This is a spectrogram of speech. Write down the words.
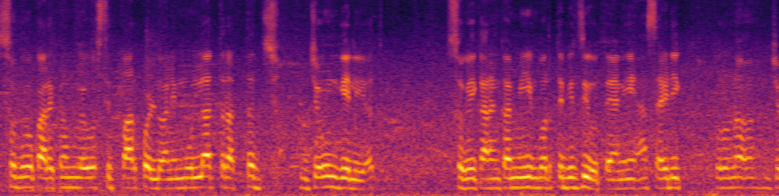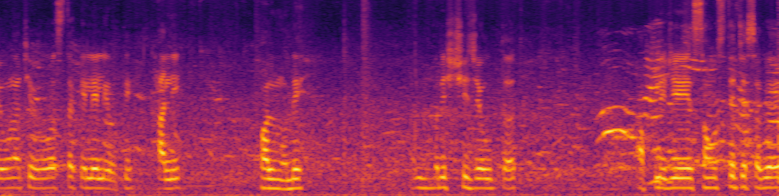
सगळं कार्यक्रम व्यवस्थित पार पडलो आणि मुलं तर आत्ताच जेवून गेली आहेत. सगळी कारण का मी वरती बिझी होते आणि ह्या साईड एक पूर्ण जेवणाची व्यवस्था केलेली होती खाली हॉलमध्ये बरीचशी जेवतात. आपले जे संस्थेचे सगळे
